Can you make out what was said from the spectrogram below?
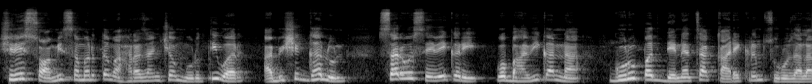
श्री स्वामी समर्थ महाराजांच्या मूर्तीवर अभिषेक घालून सर्व सेवेकरी व भाविकांना गुरुपद देण्याचा कार्यक्रम सुरू झाला.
